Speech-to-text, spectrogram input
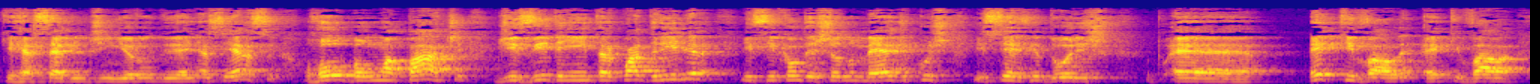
que recebem dinheiro do INSS, roubam uma parte, dividem entre a quadrilha e ficam deixando médicos e servidores é, equival, equival,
